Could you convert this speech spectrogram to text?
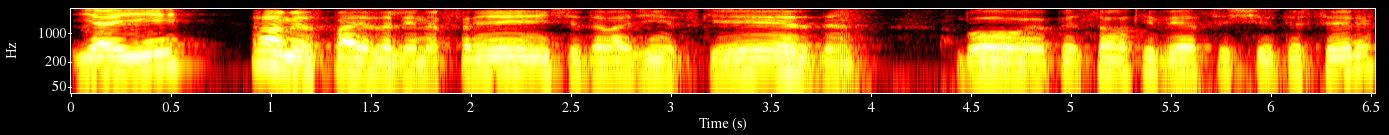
E aí, ah, meus pais ali na frente, do ladinho esquerdo. Boa, é o pessoal que veio assistir o terceiro.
